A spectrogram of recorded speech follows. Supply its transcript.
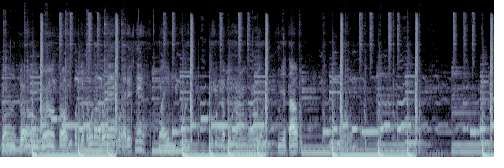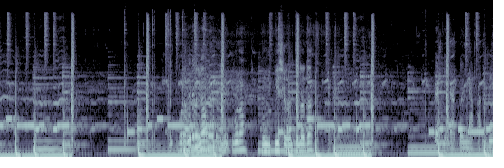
itong beto. Ipaglabo ng ano na kung aresner. Kumain food. Ipaglabo ng rawa. Ano sa tao? Siguro na kanyang. Siguro. Manipis yung antinada. Kasi kapal na kabe.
